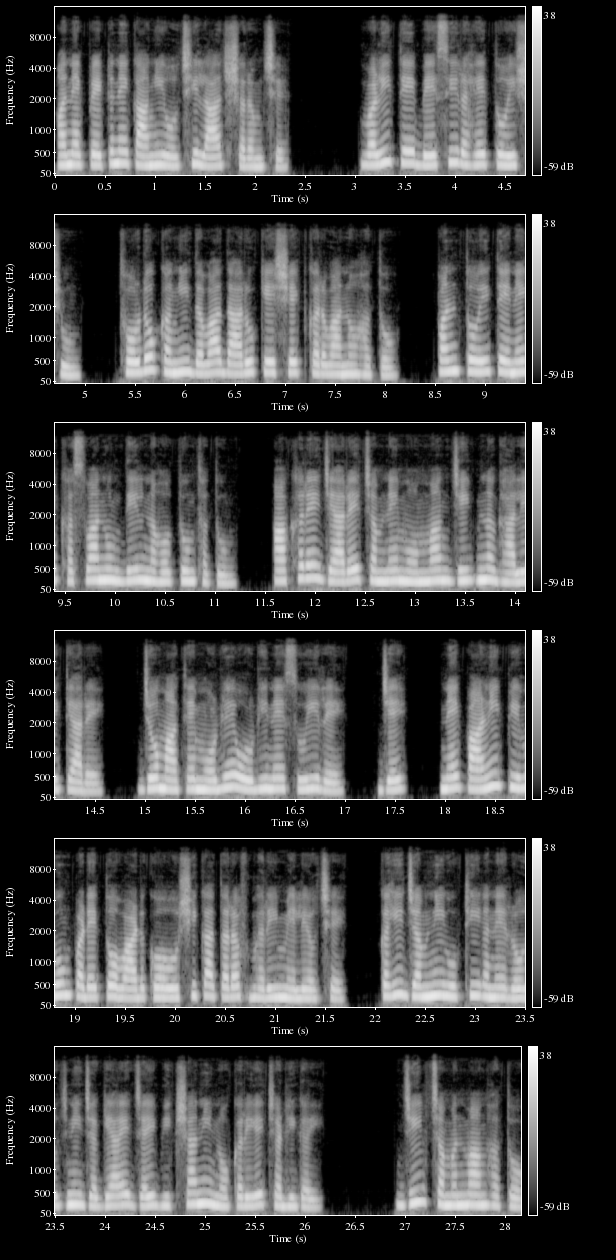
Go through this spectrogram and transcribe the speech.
અને પેટને કાંગી ઓછી લાજ શરમ છે. વળી તે બેસી રહે તોય શું? થોડો કંગી દવા દારૂ કે શેક કરવાનો હતો, પણ તોય તેને ખસવાનું દિલ નહોતું થતું. આખરે જ્યારે ચમને મોંમાં જીભ ન ઘાલી ત્યારે, જો માથે મોઢે ઓઢીને સૂઈ રે, જે, ને પાણી પીવું પડે તો વાડકો ઓશિકા તરફ ભરી મેલ્યો છે, કહી જમની ઉઠી અને રોજની જગ્યાએ જઈ ભિક્ષાની નોકરીએ ચઢી ગઈ. જીભ ચમનમાં હતો,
